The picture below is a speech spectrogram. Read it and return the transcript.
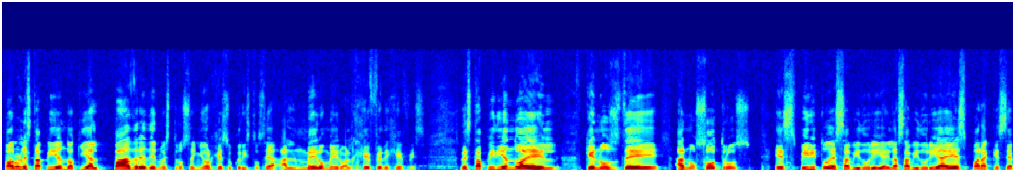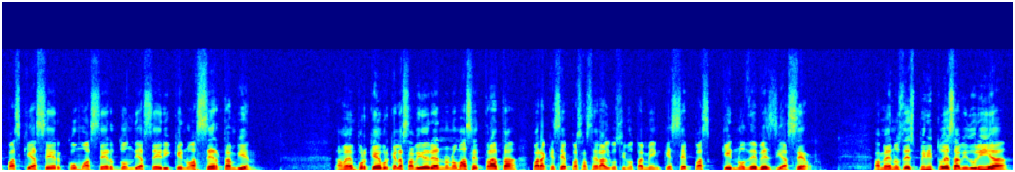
Pablo le está pidiendo aquí al Padre de nuestro Señor Jesucristo, o sea, al mero mero, al jefe de jefes. Le está pidiendo a Él que nos dé a nosotros espíritu de sabiduría. Y la sabiduría es para que sepas qué hacer, cómo hacer, dónde hacer y qué no hacer también. Amén. ¿Por qué? Porque la sabiduría no nomás se trata para que sepas hacer algo, sino también que sepas qué no debes de hacer. Amén. Nos da espíritu de sabiduría.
